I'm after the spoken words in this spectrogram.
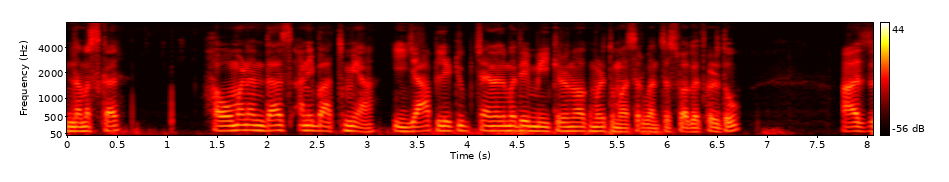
नमस्कार. हवामान अंदाज आणि बातम्या या आपल्या यूट्यूब चॅनलमध्ये मी किरण वाघमळ तुम्हा सर्वांचं स्वागत करतो. आज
